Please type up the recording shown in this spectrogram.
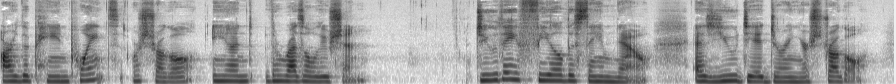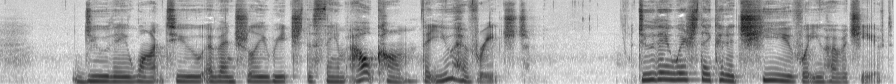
are the pain points or struggle and the resolution. Do they feel the same now as you did during your struggle? Do they want to eventually reach the same outcome that you have reached? Do they wish they could achieve what you have achieved?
